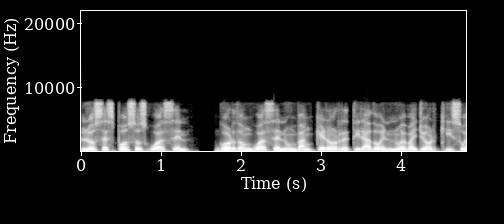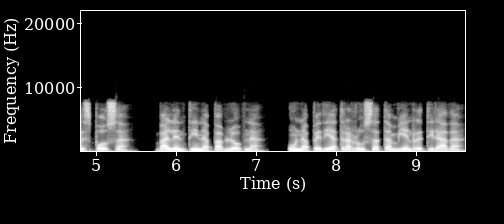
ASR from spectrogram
Los esposos Wassen, Gordon Wassen un banquero retirado en Nueva York y su esposa, Valentina Pavlovna, una pediatra rusa también retirada,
